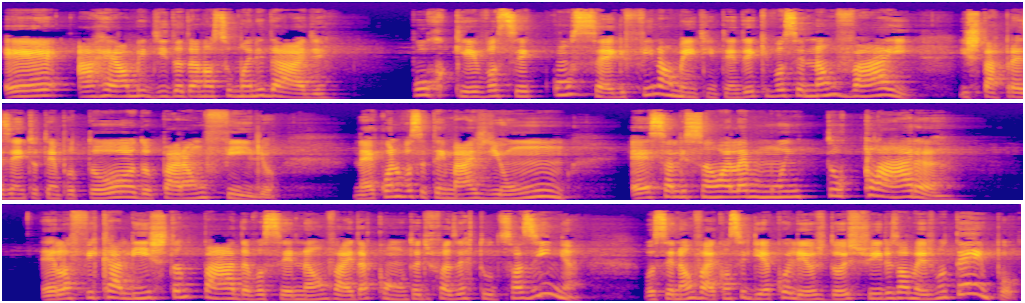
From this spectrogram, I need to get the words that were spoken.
é a real medida da nossa humanidade. Porque você consegue finalmente entender que você não vai estar presente o tempo todo para um filho, né? Quando você tem mais de um, essa lição ela é muito clara. Ela fica ali estampada, você não vai dar conta de fazer tudo sozinha. Você não vai conseguir acolher os dois filhos ao mesmo tempo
